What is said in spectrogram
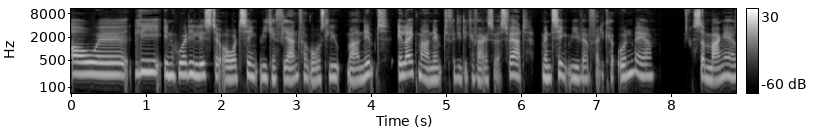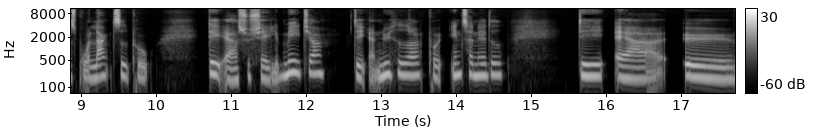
Og øh, lige en hurtig liste over ting, vi kan fjerne fra vores liv meget nemt, eller ikke meget nemt, fordi det kan faktisk være svært, men ting, vi i hvert fald kan undvære, som mange af os bruger lang tid på. Det er sociale medier, det er nyheder på internettet, det er øh,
